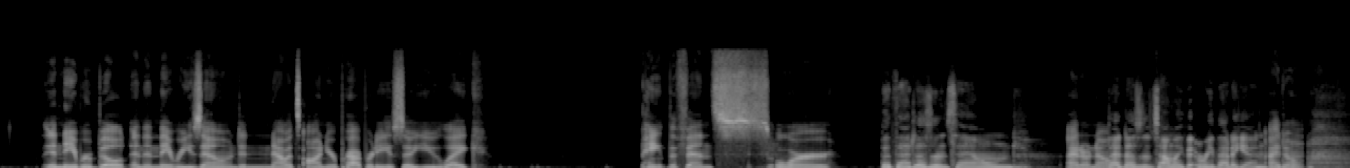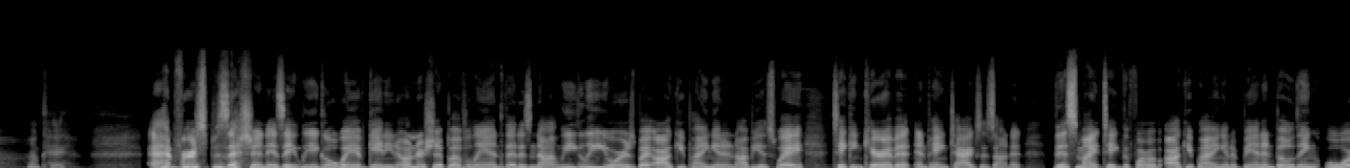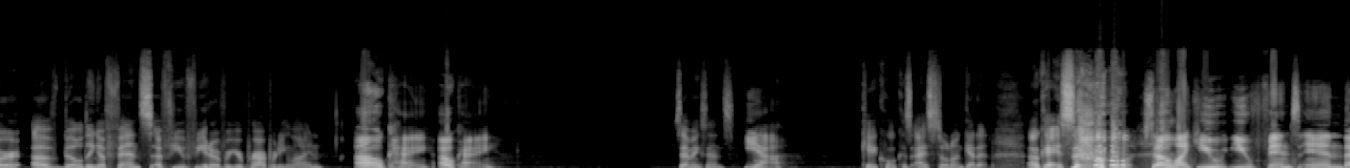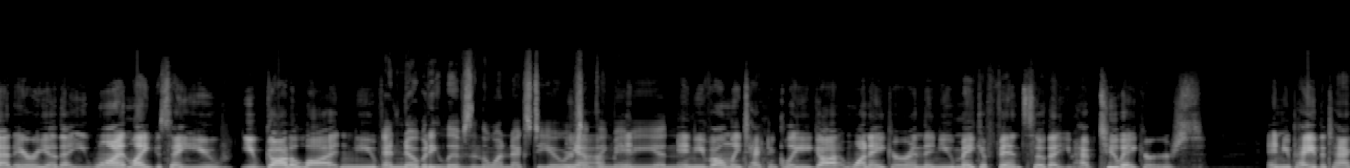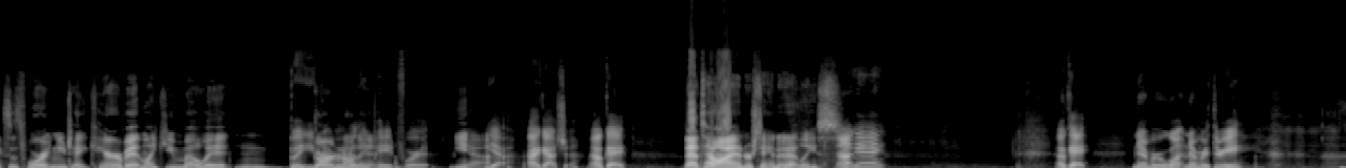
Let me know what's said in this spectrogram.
a neighbor built and then they rezoned and now it's on your property so you like paint the fence or But that doesn't sound. I don't know. That doesn't sound like that. Read that again. I don't Okay. Adverse possession is a legal way of gaining ownership of land that is not legally yours by occupying it in an obvious way, taking care of it, and paying taxes on it. This might take the form of occupying an abandoned building or of building a fence a few feet over your property line. Okay. Okay. Does that make sense? Yeah. Okay, cool, because I still don't get it. Okay, so So like you you fence in that area that you want. Like say you you've got a lot and you've and nobody lives in the one next to you or Yeah, something maybe and, and you've only technically got one acre and then you make a fence so that you have two acres and you pay the taxes for it and you take care of it and like you mow it and but you garden never really paid for it. yeah. Yeah, I gotcha. Okay. That's how I understand it at least. Okay. Okay. Number one number three.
